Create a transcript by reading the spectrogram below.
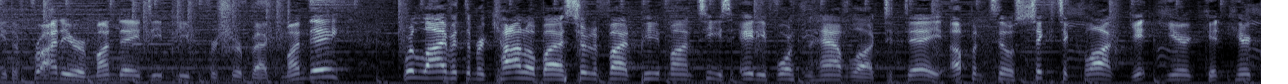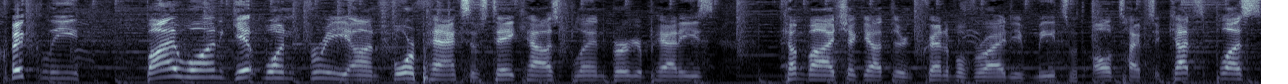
either Friday or Monday. DP for sure back Monday. We're live at the Mercado by a certified Piedmontese, 84th and Havelock today, up until 6 o'clock. Get here, get here quickly. Buy one, get one free on four packs of steakhouse blend burger patties. Come by, check out their incredible variety of meats with all types of cuts. Plus,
